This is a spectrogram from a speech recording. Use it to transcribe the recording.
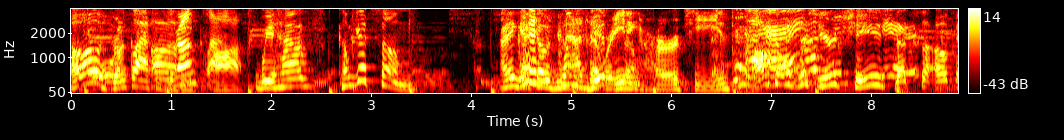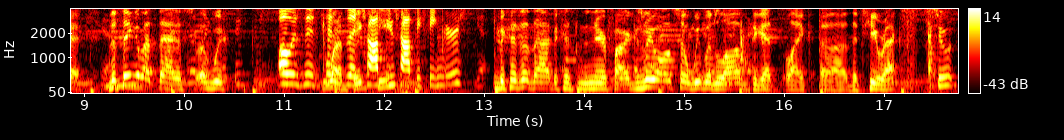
Oh, drunk glasses would Drunk be glass. tough. We have. Come get some. I think Echo's Come mad that we're eating her cheese. Also, is this your cheese? That's uh, okay. The thing about that is, uh, we, Oh, is it want a because the big choppy piece? choppy fingers? because of that, because of the near fire, because we also we would love to get like uh, the T-Rex suit,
